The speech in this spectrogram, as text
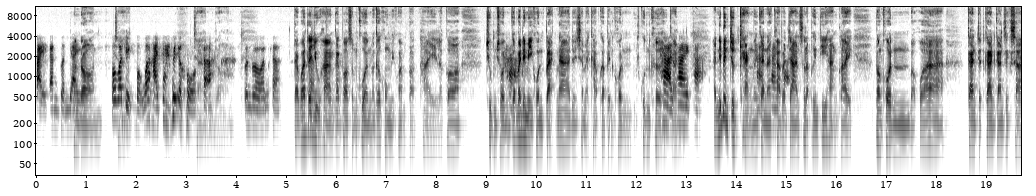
ใส่กันส่วนใหญ่ร้อน เพราะว่าเด็กบอกว่าหายใจไม่ออกค่ะมันร้อนค่ะ แต่ว่าถ้าอยู่ห่างกันพอสมควรมันก็คงมีความปลอดภัยแล้วก็ ชุมชนก็ไม่ได้มีคนแปลกหน้าด้วยใช่ไหมครับ ก็เป็นคนคุ้นเคยกันใช่ค่ะ อันนี้เป็นจุดแข็งเหมือนกันนะครับ อาจารย์สำหรับพื้นที่ห่างไกล บางคนบอกว่าการจัดการการศึกษา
